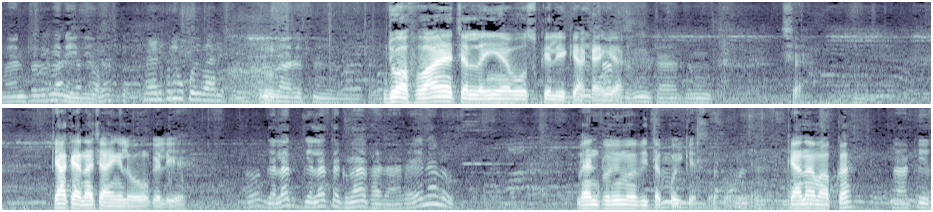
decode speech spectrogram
मैनपुरी में नहीं मैनपुरी में कोई वायरस नहीं। कोई नहीं जो अफवाहें चल रही हैं वो उसके लिए क्या कहेंगे? अच्छा। क्या कहना चाहेंगे लोगों के लिए? गलत गलत अखबार फैला रहे हैं ना लोग। मैनपुरी में अभी तक कोई केस नहीं है क्या नाम आपका? राकेश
